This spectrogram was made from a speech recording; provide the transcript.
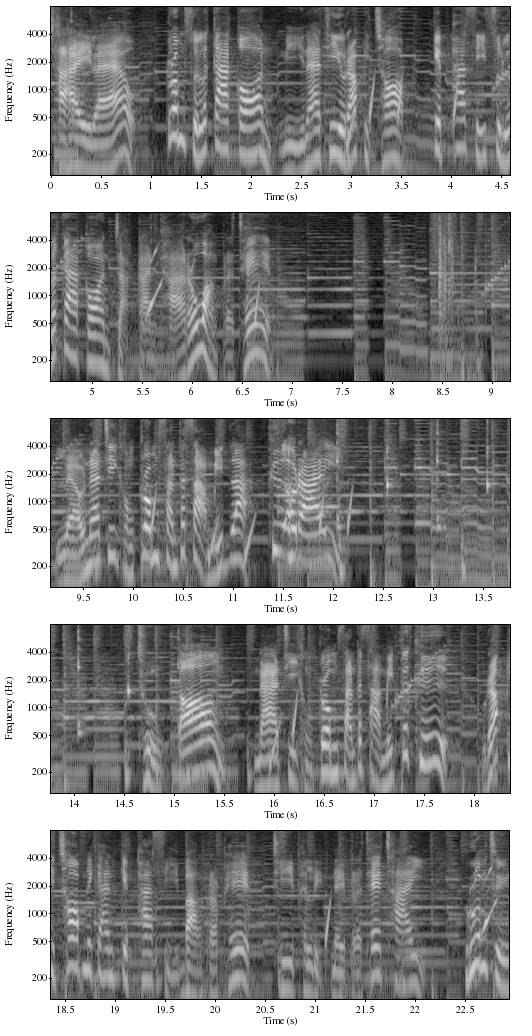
ใช่แล้ว กรมศุลกากรมีหน้าที่รับผิดชอบ เก็บภาษีศุลกากรจากการค้าระหว่างประเทศ แล้วหน้าที่ของกรมสรรพสามิตล่ะ คืออะไร ถูกต้อง หน้าที่ของกรมสรรพสามิตก็คือ รับผิดชอบในการเก็บภาษีบางประเภทที่ผลิตในประเทศไทยรวมถึง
